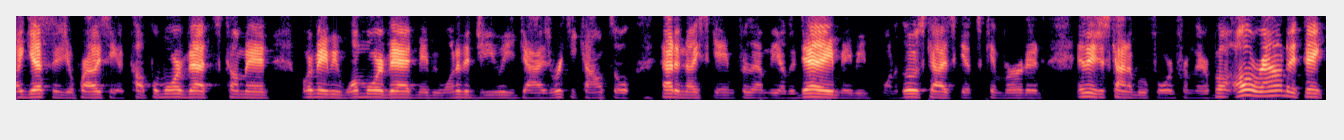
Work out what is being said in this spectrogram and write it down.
my guess is you'll probably see a couple more vets come in, or maybe one more vet, maybe one of the G League guys. Ricky Council had a nice game for them the other day. Maybe one of those guys gets converted, and they just kind of move forward from there. But all around, I think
